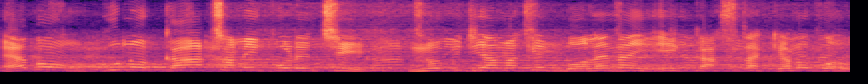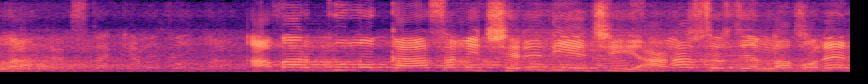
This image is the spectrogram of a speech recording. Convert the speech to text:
এবং কোনো কাজ আমি করেছি, নবীজি আমাকে বলে নাই, এই কাজটা কেন করলা? আবার কোনো কাজ আমি ছেড়ে দিয়েছি, আনাস বলেন,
